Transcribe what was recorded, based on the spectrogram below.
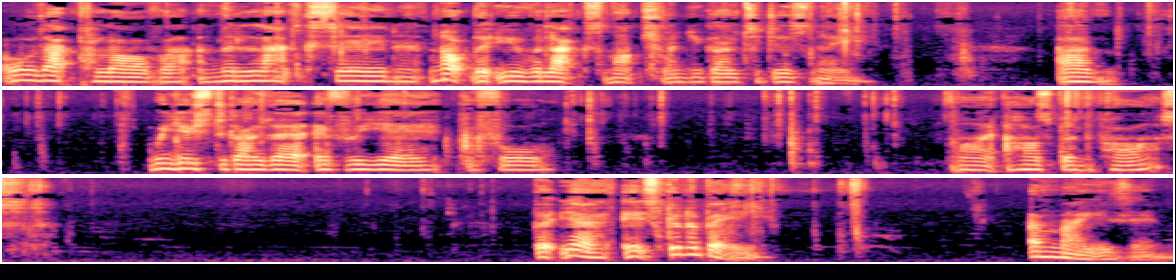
all that palaver and relaxing. Not that you relax much when you go to Disney. Um, we used to go there every year before my husband passed. But yeah, it's going to be amazing.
